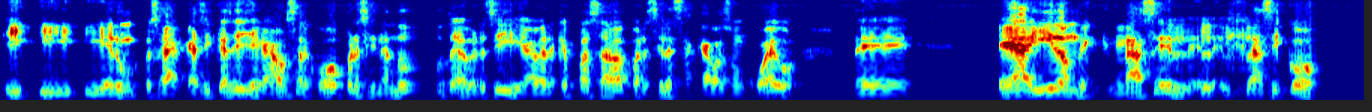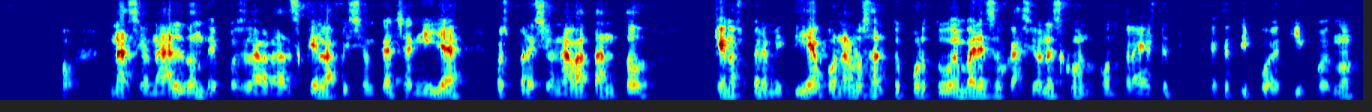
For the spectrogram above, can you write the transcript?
y, y, era un, o sea, casi casi llegabas al juego presionándote a ver si, a ver qué pasaba, para ver si le sacabas un juego. Eh, es ahí donde nace el, el, clásico nacional, donde pues la verdad es que la afición cachanilla pues presionaba tanto que nos permitía ponernos al tú por tú en varias ocasiones con, contra este, este tipo de equipos, ¿no?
